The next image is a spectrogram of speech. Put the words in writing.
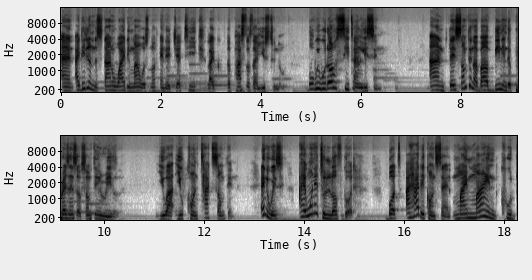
And I didn't understand why the man was not energetic like the pastors I used to know. But we would all sit and listen. And there's something about being in the presence of something real. You are you contact something. Anyways, I wanted to love God, but I had a concern. My mind could,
